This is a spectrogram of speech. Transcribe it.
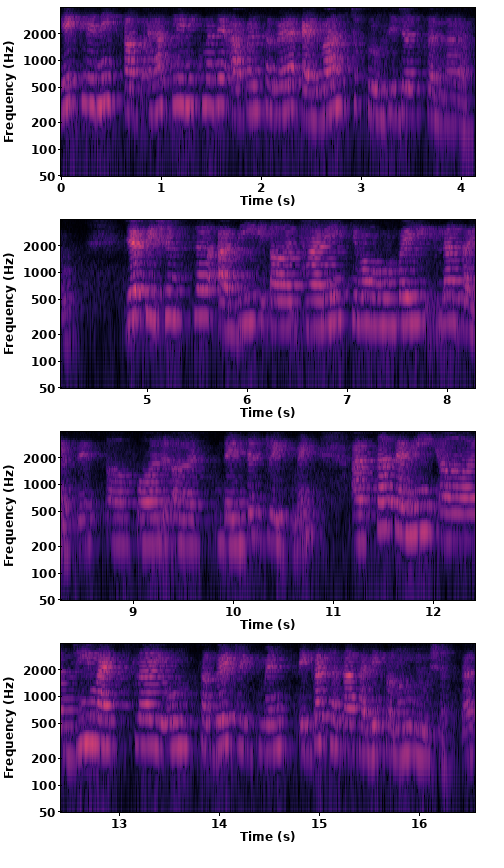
हे क्लिनिक आप ह्या क्लिनिकमध्ये आपण सगळ्या ॲडव्हान्स्ड प्रोसिजर्स करणार आहोत. ज्या पेशंट्सला आधी ठाणे किंवा मुंबईला जायचे फॉर डेंटल ट्रीटमेंट त्यांनी जी मॅक्सला येऊन सगळे ट्रीटमेंट्स एका छताखाली करून घेऊ शकतात.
